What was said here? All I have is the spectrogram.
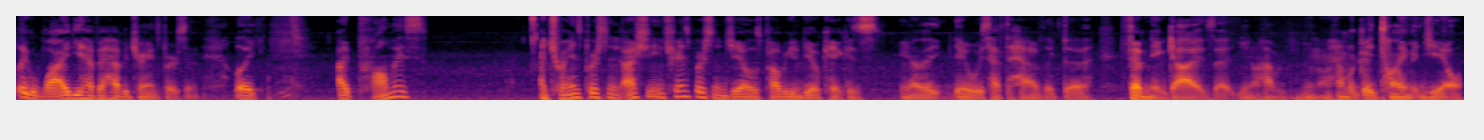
like why do you have to have a trans person? Like, I promise, a trans person actually a trans person in jail is probably gonna be okay because you know they, they always have to have like the feminine guys that you know have you know have a good time in jail,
